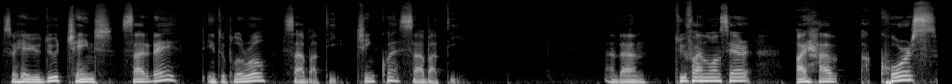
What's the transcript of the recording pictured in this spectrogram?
So here you do change Saturday into plural, sabati. Cinque sabati. And then two final ones here. I have a course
